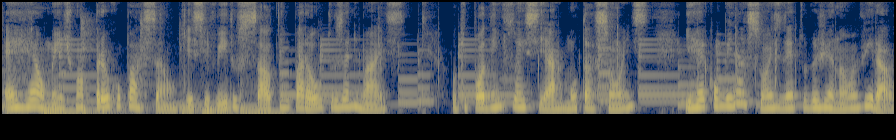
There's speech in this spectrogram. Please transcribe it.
É realmente uma preocupação que esse vírus salte para outros animais, o que pode influenciar mutações e recombinações dentro do genoma viral,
